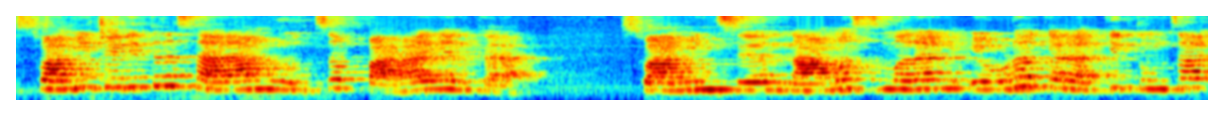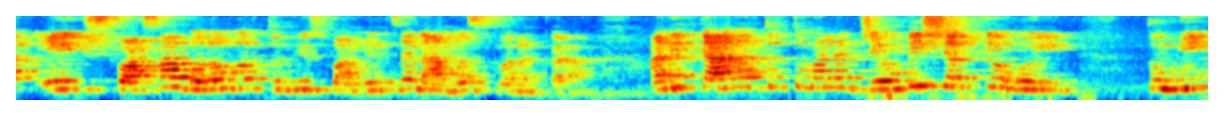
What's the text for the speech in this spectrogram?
स्वामी चरित्र सारामृतचं पारायण करा. स्वामींचं नामस्मरण एवढं करा की तुमचा एक श्वासाबरोबर तुम्ही स्वामींचं नामस्मरण करा. आणि त्यानंतर तुम्हाला जेवढी शक्य होईल तुम्ही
